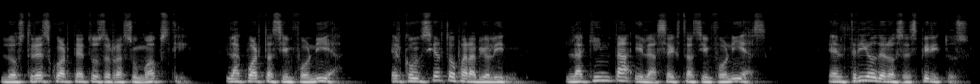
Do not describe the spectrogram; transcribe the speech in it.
los tres cuartetos de Rasumovsky, la cuarta sinfonía, el concierto para violín, la quinta y la sexta sinfonías, el trío de los espíritus,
